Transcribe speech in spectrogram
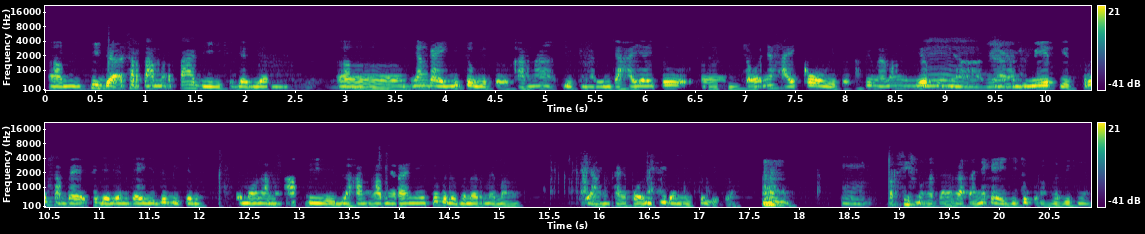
um, tidak serta merta di kejadian um, yang kayak gitu gitu. Karena di pengalin cahaya itu um, cowoknya psycho gitu. Tapi memang dia Hmm, punya, ya. punya duit gitu. Terus sampai kejadian kayak gitu bikin permohonan maaf di belakang kameranya itu benar-benar memang yang kayak polisi dan itu gitu. Hmm. persis banget katanya kayak gitu kurang lebihnya.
